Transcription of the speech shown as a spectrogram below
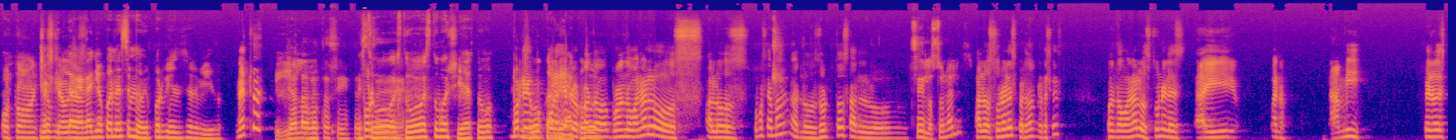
o con Yo, la verdad, yo con este me doy por bien servido. ¿Neta? Yo, la neta, sí. Estuvo, este, estuvo, estuvo chida, estuvo. Porque, estuvo por ejemplo, cuando, cuando van a los, a los, ¿cómo se llama? A los ductos, a los, Sí, los túneles. a los túneles, perdón, gracias. Cuando van a los túneles, ahí, bueno, a mí, pero es-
